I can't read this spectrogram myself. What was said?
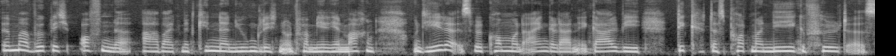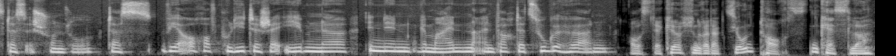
immer wirklich offene Arbeit mit Kindern, Jugendlichen und Familien machen. Und jeder ist willkommen und eingeladen, egal wie dick das Portemonnaie gefüllt ist. Das ist schon so, dass wir auch auf politischer Ebene in den Gemeinden einfach dazugehören. Aus der Kirchenredaktion Torsten Kessler.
